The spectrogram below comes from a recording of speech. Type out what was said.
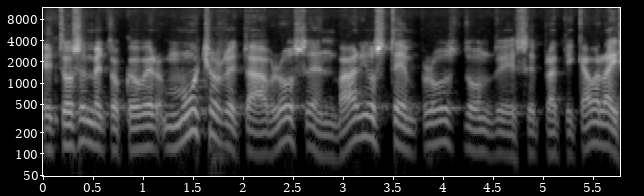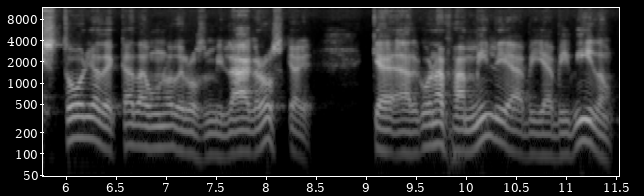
Entonces me tocó ver muchos retablos en varios templos donde se platicaba la historia de cada uno de los milagros que, que alguna familia había vivido.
